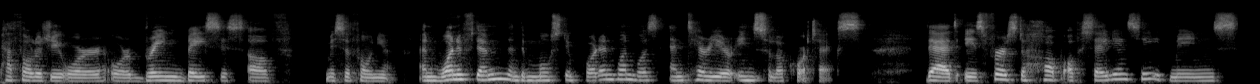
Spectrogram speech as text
pathology or, or brain basis of misophonia. And one of them, and the most important one, was anterior insular cortex that is first a hub of saliency. It means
